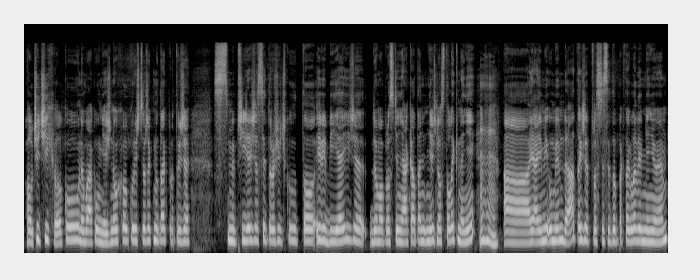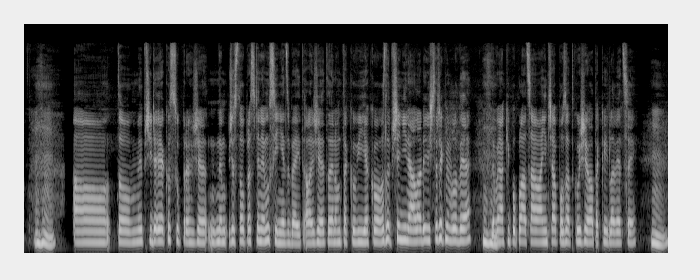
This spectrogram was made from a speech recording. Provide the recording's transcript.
holčičí chvilku nebo nějakou něžnou chvilku, když to řeknu tak, protože mi přijde, že si trošičku to i vybíjejí, že doma prostě nějaká ta něžnost tolik není mm-hmm. a já jim ji umím dát, takže prostě si to pak takhle vyměňujem. Mm-hmm. A to mi přijde jako super, že, ne, že z toho prostě nemusí nic být, ale že je to jenom takový jako zlepšení nálady, když to řeknu blbě, mm-hmm. nebo nějaký poplácávání třeba pozadku, že jo, takovýhle věci. Mm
